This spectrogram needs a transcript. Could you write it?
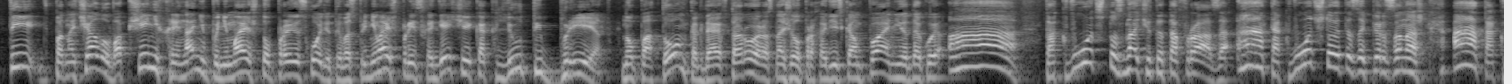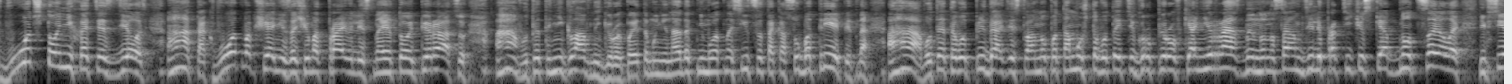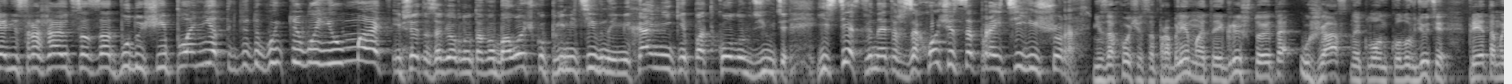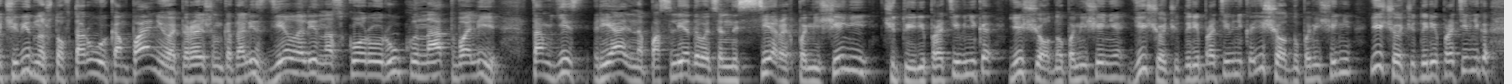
ты поначалу вообще ни хрена не понимаешь, что происходит. Ты воспринимаешь происходящее как лютый бред. Но потом, когда я второй раз начал проходить кампанию, я такой, а, так вот, что значит эта фраза. А, так вот, что это за персонаж. А, так вот, что они хотят сделать. А, так вот вообще они зачем отправились на эту операцию. А, вот это не главный герой, поэтому не надо к нему относиться так особо трепетно. Ага, вот это вот предательство, оно потому что вот эти группировки, они разные, но на самом деле практически одно целое. И все они сражаются за будущие планеты. Ты такой, твою мать! И все это завернуто в оболочку примитивной механики под Call of Duty. Естественно, это же захочется пройти еще раз. Не захочется. Проблема этой игры, что это ужасный клон Call of Duty. При этом очевидно, что вторую кампанию Operation Catalyst сделали на скорую руку на отвали. Там есть реально последовательность серых помещений, 4 противника, еще одно помещение, еще 4 противника, еще одно помещение, еще 4 противника. única.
